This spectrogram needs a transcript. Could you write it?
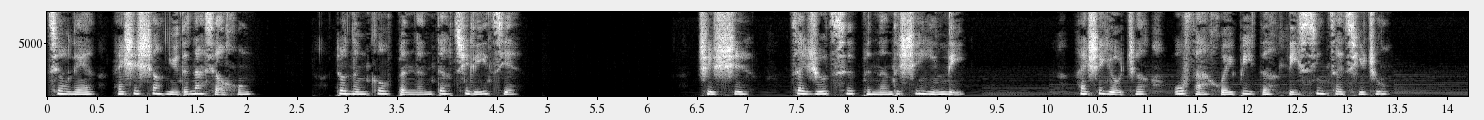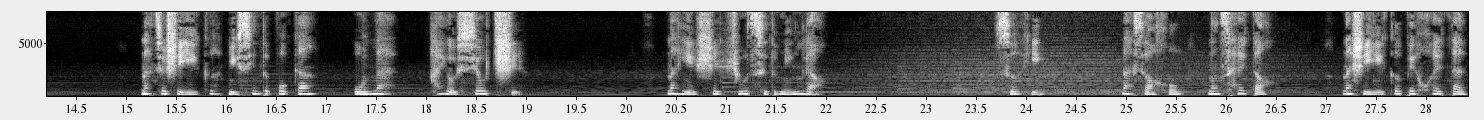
就连还是少女的那小红。都能够本能的去理解，只是在如此本能的呻吟里，还是有着无法回避的理性在其中。那就是一个女性的不甘、无奈，还有羞耻。那也是如此的明了。所以，那小红能猜到，那是一个被坏蛋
